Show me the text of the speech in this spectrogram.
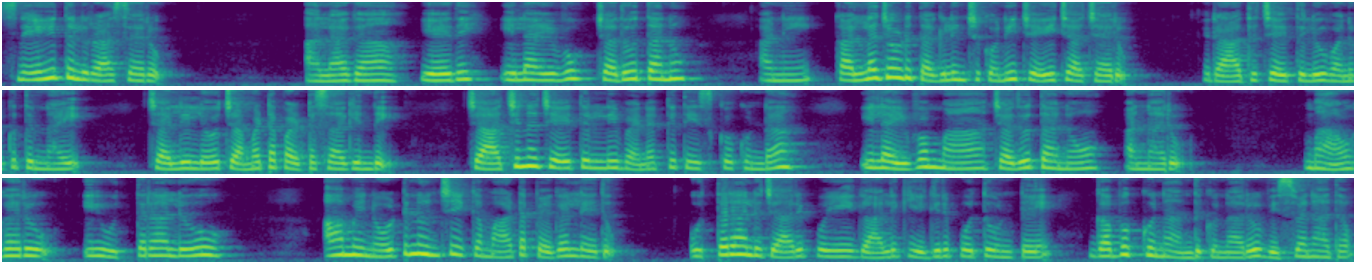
స్నేహితులు రాశారు. అలాగా? ఏది? ఇలా ఇవ్వు చదువుతాను అని కళ్ళజోడు తగిలించుకొని చేయి చాచారు. రాధ చేతులు వణుకుతున్నాయి. చలిలో చెమట పట్టసాగింది. చాచిన చేతుల్ని వెనక్కి తీసుకోకుండా ఇలా ఇవ్వమ్మా చదువుతాను అన్నారు. మామగారు ఈ ఉత్తరాలు ఆమె నోటి నుంచి ఇక మాట పెగల్లేదు. ఉత్తరాలు జారిపోయి గాలికి ఎగిరిపోతూ ఉంటే గబుక్కున అందుకున్నారు విశ్వనాథం.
